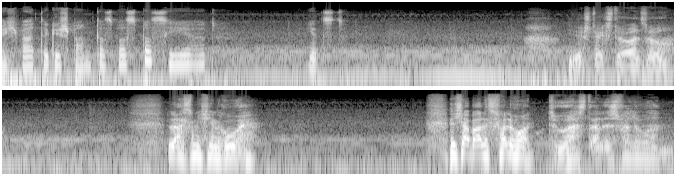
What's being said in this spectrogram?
Ich warte gespannt, dass was passiert. Jetzt. Hier steckst du also. Lass mich in Ruhe. Ich habe alles verloren. Du hast alles verloren?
